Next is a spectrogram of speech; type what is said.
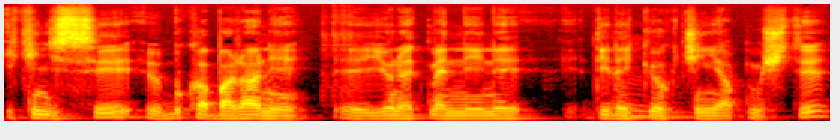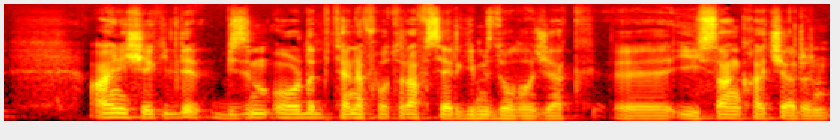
İkincisi e, Buka Barani e, yönetmenliğini Dilek Gökçin yapmıştı. Aynı şekilde bizim orada bir tane fotoğraf sergimiz de olacak. E, İhsan Kaçar'ın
